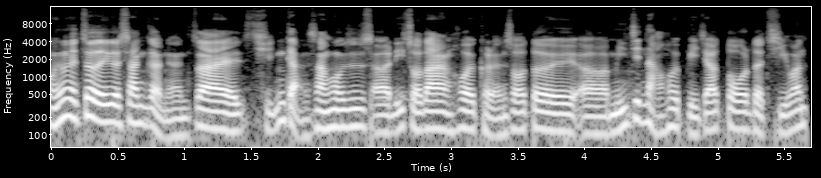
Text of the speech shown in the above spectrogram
我因为作为一个香港人，在情感上或是呃理所当然会可能说对呃民进党会比较多的期望，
